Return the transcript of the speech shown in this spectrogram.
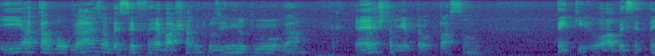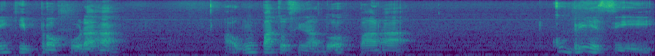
e acabou o gás, o ABC foi rebaixado inclusive em último lugar. É esta a minha preocupação. Tem que, o ABC tem que procurar algum patrocinador para cobrir esse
